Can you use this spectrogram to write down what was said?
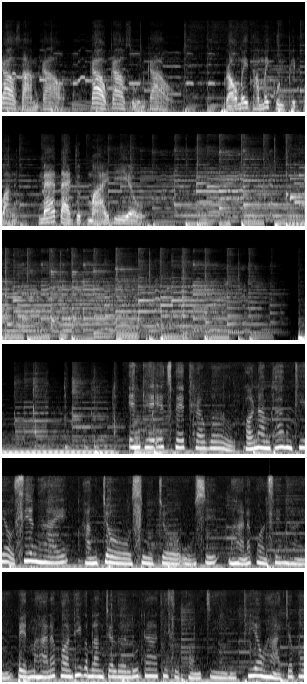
939 9909 เราไม่ทำให้คุณผิดหวัง แม้แต่จุดหมายเดียว NKX Pet Travel ขอนำท่านเที่ยวเซี่ยงไฮ้ หังโจวซูโจวอูซิ มหานครเซี่ยงไฮ้เป็นมหานครที่กำลังเจริญรุ่หน้าที่สุดของจีน เที่ยวหาดเจ้าพ่อ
